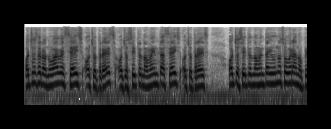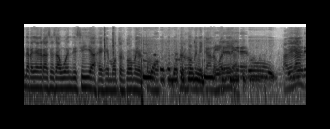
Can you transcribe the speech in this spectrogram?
809-683-8790, 683-8791. Soberano opina que ya gracias a Wendy sí, a GG Motors Gómez el tubo día. Adelante.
